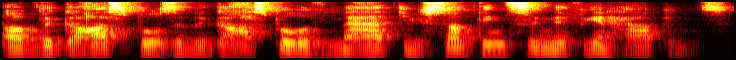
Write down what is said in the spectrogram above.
of the Gospels, in the Gospel of Matthew, something significant happens.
